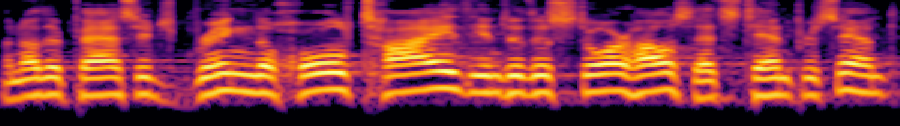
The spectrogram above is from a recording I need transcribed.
Another passage bring the whole tithe into the storehouse, that's 10%.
